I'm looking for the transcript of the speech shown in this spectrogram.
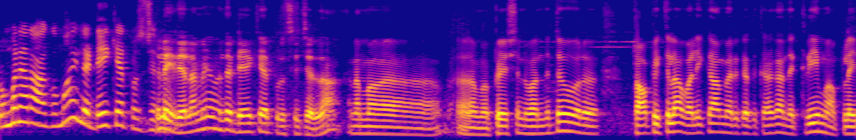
ரொம்ப நேரம் ஆகுமா இல்லை டே கேர் ப்ரொசீஜர் இல்லை இது எல்லாமே வந்து டே கேர் ப்ரொசீஜர் தான். நம்ம நம்ம பேஷண்ட் வந்துட்டு ஒரு டாப்பிக்கலாக வலிக்காமல் இருக்கிறதுக்காக அந்த க்ரீம் அப்ளை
